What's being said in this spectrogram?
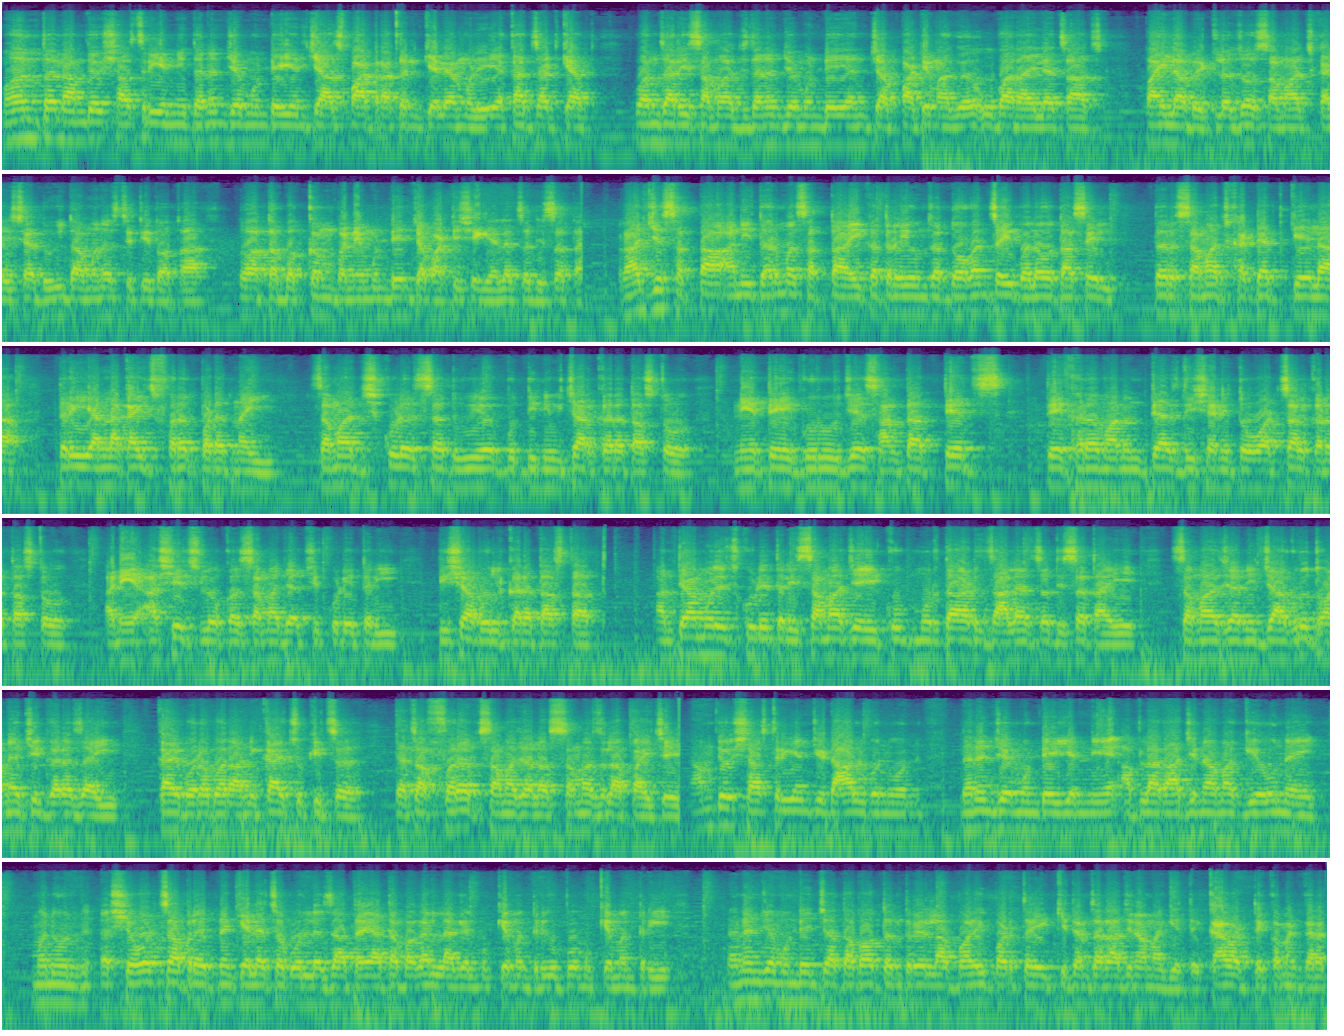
महंत नामदेव शास्त्री यांनी धनंजय मुंडे यांचे आज पाठराखण केल्यामुळे एकाच झटक्यात वंजारी समाज धनंजय मुंडे यांच्या पाठीमागे उभा राहिल्याचा आज पाहायला भेटलं. जो समाज काहीशा दुविधा मनस्थितीत होता तो आता भक्कमपणे मुंडेंच्या पाठीशी गेल्याचं दिसत आहे. राज्य सत्ता आणि धर्मसत्ता एकत्र येऊन जर दोघांचंही भलं होत असेल तर समाज खड्ड्यात केला तरी यांना काहीच फरक पडत नाही. समाज कुठे सद्विवेक बुद्धीने विचार करत असतो. नेते गुरु जे सांगतात तेच ते खरं मानून त्याच दिशेने तो वाटचाल करत असतो. आणि अशीच लोक समाजाची कुठेतरी दिशाभूल करत असतात. आणि त्यामुळेच कुठेतरी समाजही खूप मुरदाड झाल्याचं दिसत आहे. समाजाने जागृत होण्याची गरज आहे. काय बरोबर आणि काय चुकीचं त्याचा फरक समाजाला समजला पाहिजे. नामदेव शास्त्री यांची डाल बनवून धनंजय मुंडे यांनी आपला राजीनामा घेऊ नये म्हणून शेवटचा प्रयत्न केल्याचं बोललं जात आहे. आता बघायला लागेल मुख्यमंत्री उपमुख्यमंत्री धनंजय मुंडेंच्या दबावतंत्रेला बळी पडतंय की त्यांचा राजीनामा घेते काय वाटते कमेंट करा.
